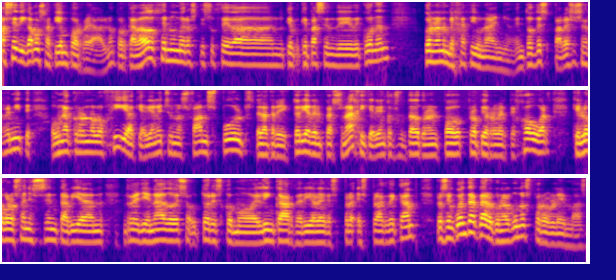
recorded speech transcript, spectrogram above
pase, digamos, a tiempo real, ¿no? Por cada 12 números que sucedan, que, pasen de, de, Conan, Conan envejece un año. Entonces, para eso se remite a una cronología que habían hecho unos fans pulps de la trayectoria del personaje y que habían consultado con el propio Robert T. Howard, que luego en los años 60 habían rellenado esos autores como Link Carter y el Sprague de Camp, pero se encuentra, claro, con algunos problemas,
